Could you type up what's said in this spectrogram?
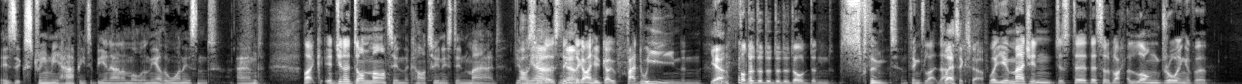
is extremely happy to be an animal, and the other one isn't. And like, do you know Don Martin, the cartoonist in Mad? Do you Oh, ever yeah, see those things? yeah. The guy who'd go fadween and Yeah. thudududududud and sthunt and things like that. Classic stuff. Well, you imagine just uh, there's sort of like a long drawing of a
